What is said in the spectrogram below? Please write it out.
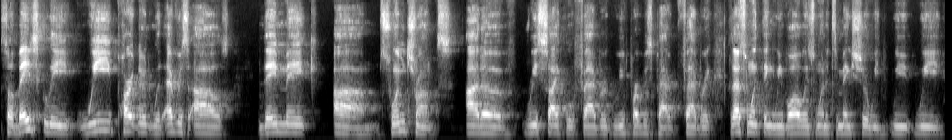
so basically we partnered with everest isles. They make um, swim trunks out of recycled fabric repurposed fabric. That's one thing we've always wanted to make sure we we we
